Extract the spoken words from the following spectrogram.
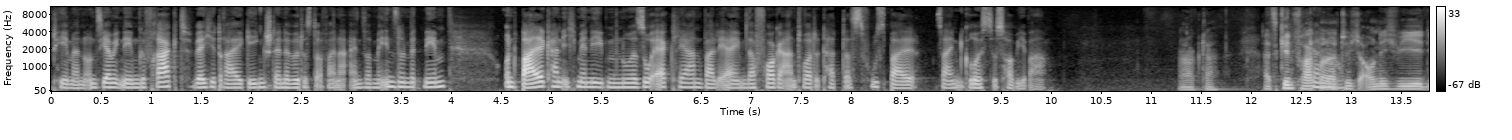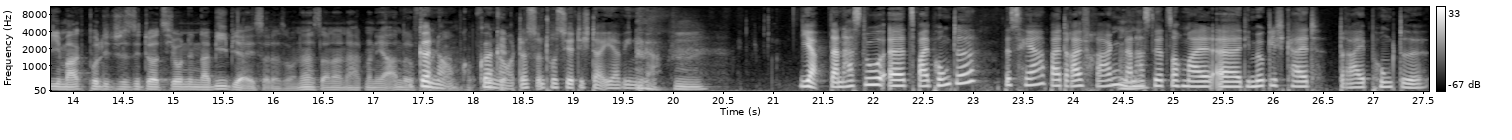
Themen. Und sie haben ihn eben gefragt, welche drei Gegenstände würdest du auf eine einsame Insel mitnehmen? Und Ball kann ich mir eben nur so erklären, weil er ihm davor geantwortet hat, dass Fußball sein größtes Hobby war. Ja, klar. Als Kind fragt Genau. man natürlich auch nicht, wie die marktpolitische Situation in Namibia ist oder so, ne? sondern da hat man eher andere Fragen Genau, im Kopf. genau. Okay. Das interessiert dich da eher weniger. Hm. Ja, dann hast du äh, zwei Punkte bisher bei drei Fragen. Mhm. Dann hast du jetzt nochmal äh, die Möglichkeit, drei Punkte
